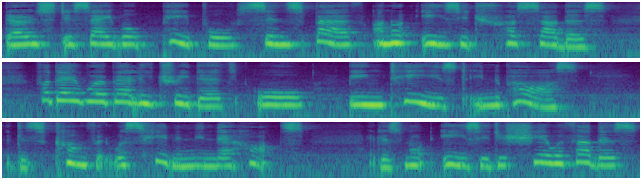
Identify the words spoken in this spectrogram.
those disabled people since birth are not easy to trust others, for they were badly treated or being teased in the past. The discomfort was hidden in their hearts. It is not easy to share with others,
